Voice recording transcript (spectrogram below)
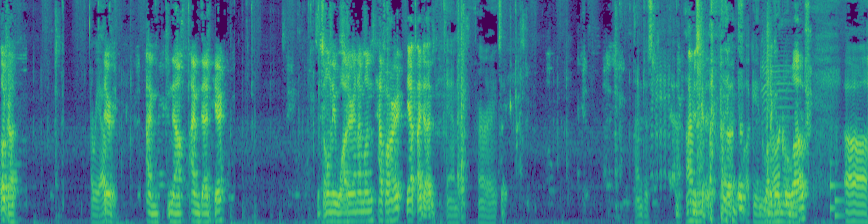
Oh god. Are we out? There. I'm no. I'm dead here. It's only water, and I'm on half a heart. Yep, I died. Damn. All right. I'm just. I'm just gonna I'm uh, fucking wanna go cool off. Uh.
